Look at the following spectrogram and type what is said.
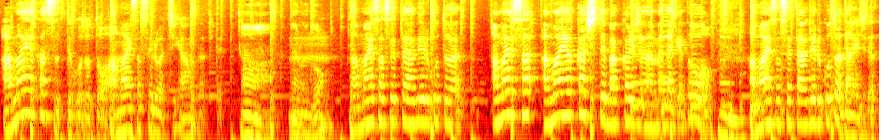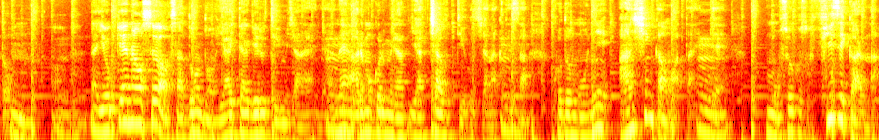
甘やかすってことと甘えさせるは違うんだって。ああなるほど、うん、甘えさせてあげることは甘えさ甘やかしてばっかりじゃダメだけど、うん、甘えさせてあげることは大事だと、うん余計なお世話をさどんどん焼いてあげるっていう意味じゃないんだよね、うん、あれもこれもややっちゃうっていうことじゃなくてさ、うん、子供に安心感を与えて、もうそれこそフィジカルな、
